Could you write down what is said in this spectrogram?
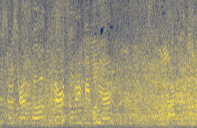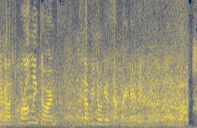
is so stressful. There are so many people here. Oh my gosh, we're all linked arms so we don't get separated.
